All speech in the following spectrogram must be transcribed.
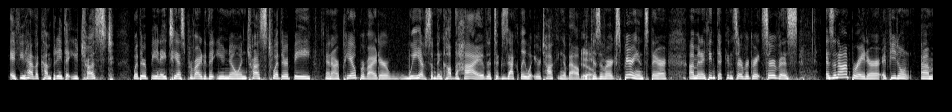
If you have a company that you trust, whether it be an ATS provider that you know and trust, whether it be an RPO provider, we have something called the Hive. That's exactly what you're talking about Yeah. because of our experience there. Um, and I think that can serve a great service. As an operator, if you don't um,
